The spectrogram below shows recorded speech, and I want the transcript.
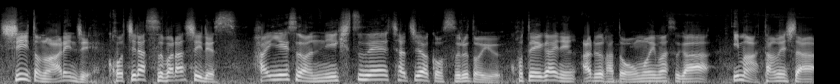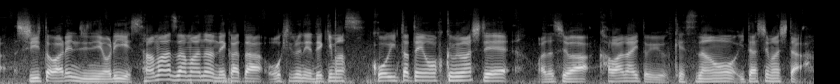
シートのアレンジ。こちら素晴らしいです。ハイエースは荷室で車中泊をするという固定概念あるかと思いますが今試したシートアレンジにより様々な寝方お昼寝できます。こういった点を含めまして私は買わないという決断をいたしました。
